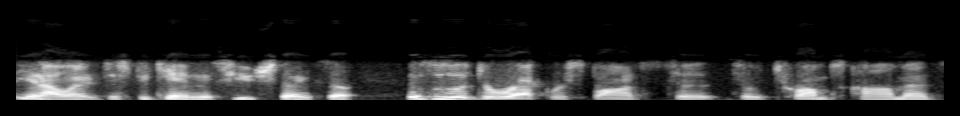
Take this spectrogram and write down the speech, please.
you know, and it just became this huge thing. So this was a direct response to, to Trump's comments.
